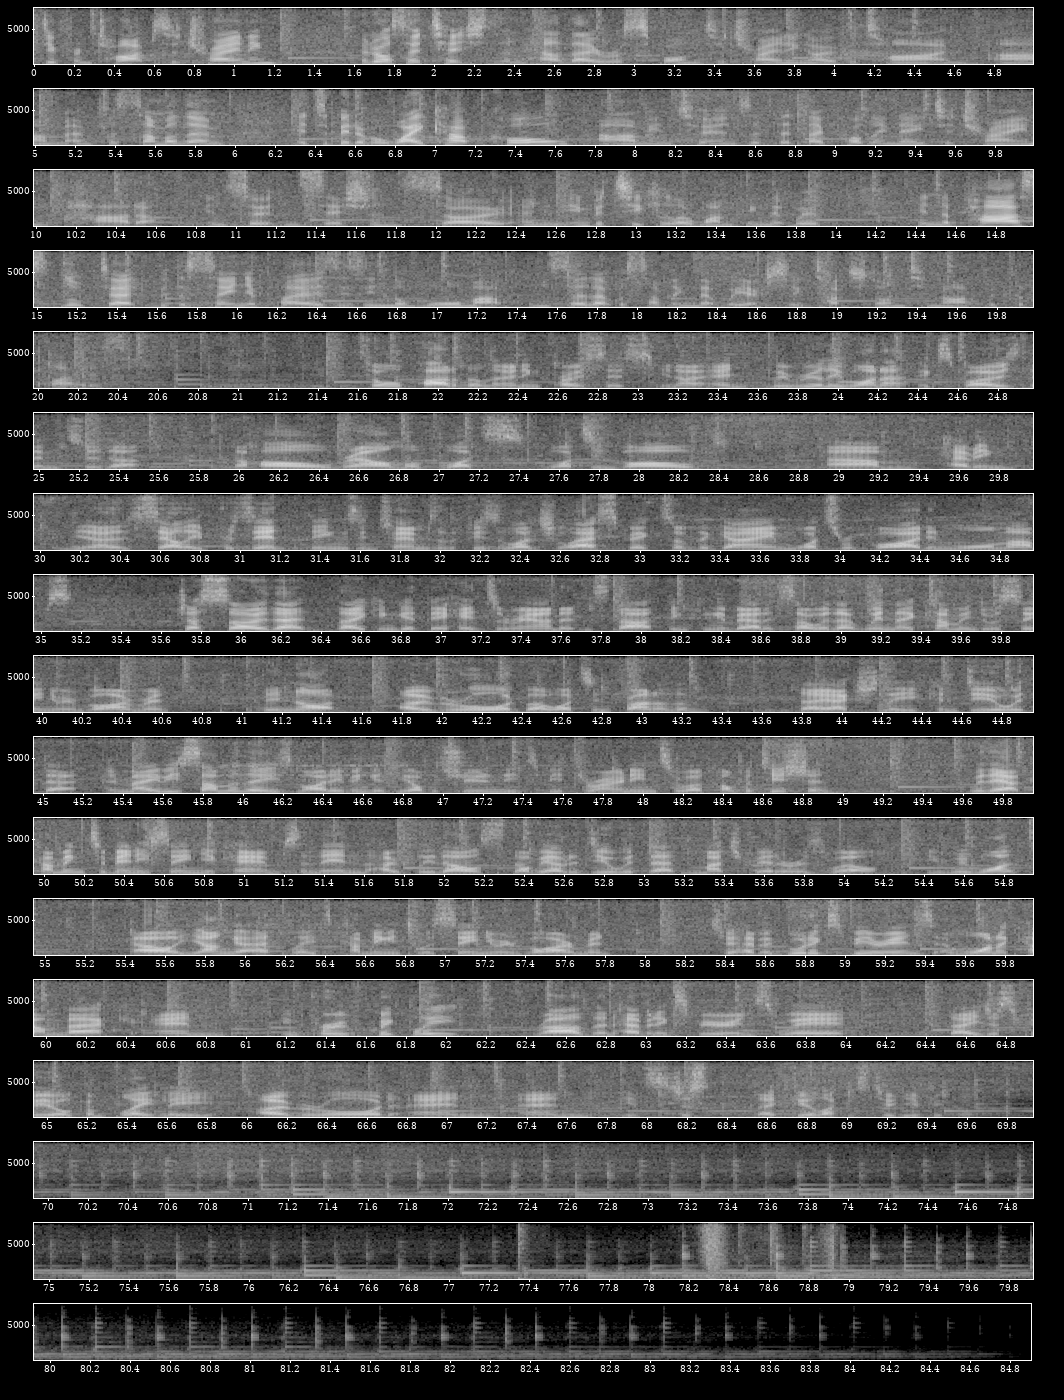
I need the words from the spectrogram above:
different types of training. It also teaches them how they respond to training over time. Um, and for some of them, it's a bit of a wake-up call um, in terms of that they probably need to train harder in certain sessions. So, and in particular, one thing that we've in the past looked at with the senior players is in the warm-up. And so that was something that we actually touched on tonight with the players. It's all part of the learning process, you know, and we really want to expose them to the, the whole realm of what's, what's involved, um, having you know Sally present things in terms of the physiological aspects of the game, what's required in warm-ups, just so that they can get their heads around it and start thinking about it so that when they come into a senior environment, they're not overawed by what's in front of them. They actually can deal with that. And maybe some of these might even get the opportunity to be thrown into a competition without coming to many senior camps and then hopefully they'll, they'll be able to deal with that much better as well. We want our younger athletes coming into a senior environment to have a good experience and want to come back and improve quickly rather than have an experience where they just feel completely overawed and, and it's just, they feel like it's too difficult.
